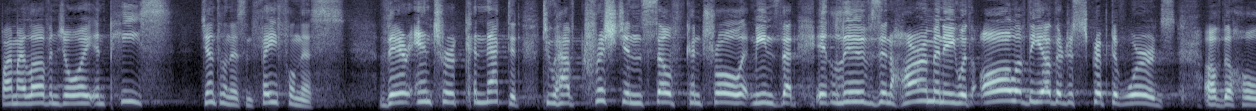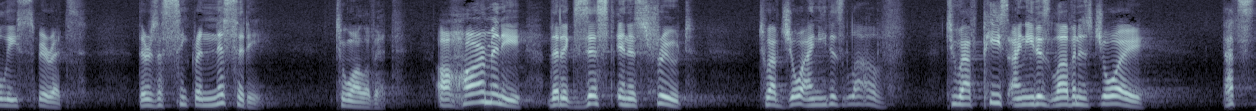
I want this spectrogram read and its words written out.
by my love and joy and peace, gentleness and faithfulness. They're interconnected. To have Christian self control, it means that it lives in harmony with all of the other descriptive words of the Holy Spirit. There's a synchronicity to all of it, a harmony that exists in His fruit. To have joy, I need His love. To have peace, I need His love and His joy. That's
